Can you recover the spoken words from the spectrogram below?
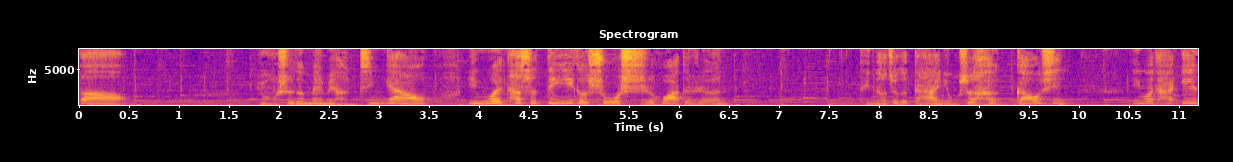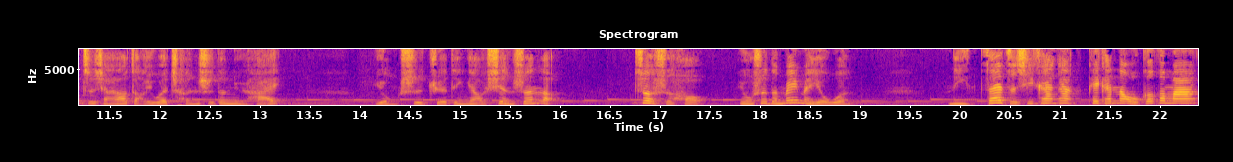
到。勇士的妹妹很惊讶哦，因为她是第一个说实话的人。听到这个答案，勇士很高兴，因为他一直想要找一位诚实的女孩。勇士决定要现身了。这时候，勇士的妹妹又问：“你再仔细看看，可以看到我哥哥吗？”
